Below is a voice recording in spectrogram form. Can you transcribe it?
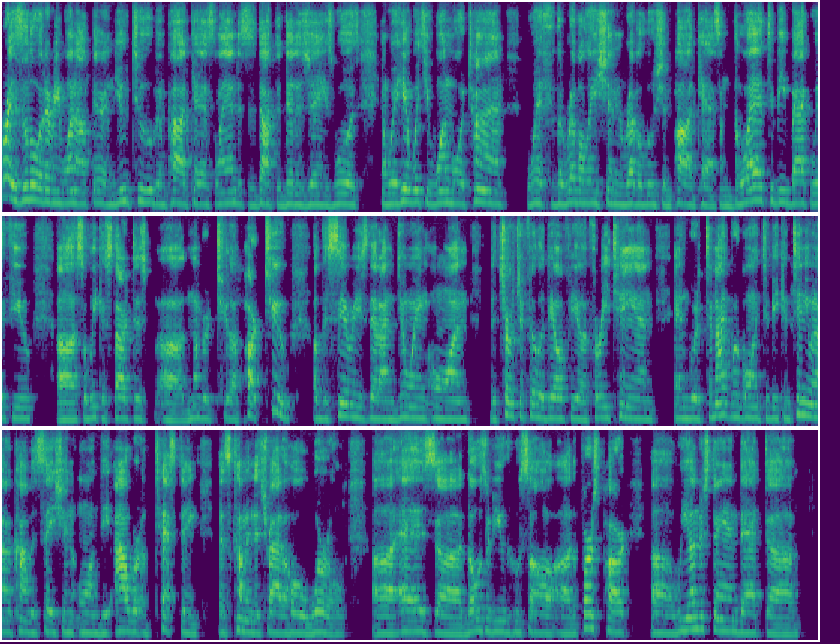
Praise the Lord, everyone out there in YouTube and podcast land. This is Dr. Dennis James Woods, and we're here with you one more time with the Revelation Revolution podcast. I'm glad to be back with you uh, so we can start this uh, number two, uh, part two of the series that I'm doing on the Church of Philadelphia 310. And we're tonight we're going to be continuing our conversation on the hour of testing that's coming to try the whole world. Uh, as uh, those of you who saw uh, the first part, we understand that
